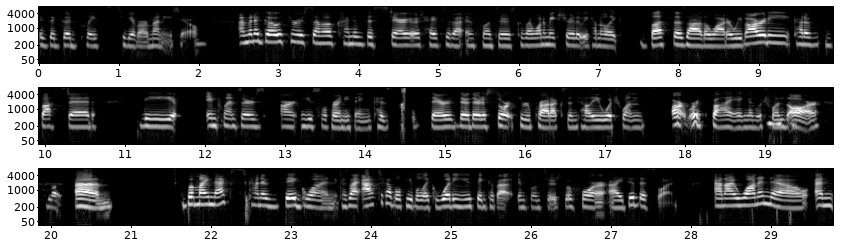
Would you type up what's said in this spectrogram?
is a good place to give our money to. I'm going to go through some of kind of the stereotypes about influencers because I want to make sure that we kind of like bust those out of the water. We've already kind of busted the influencers aren't useful for anything because they're they're there to sort through products and tell you which ones aren't worth buying and which ones are. Right. Um, but my next kind of big one because I asked a couple of people like, what do you think about influencers before I did this one, and I want to know. And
